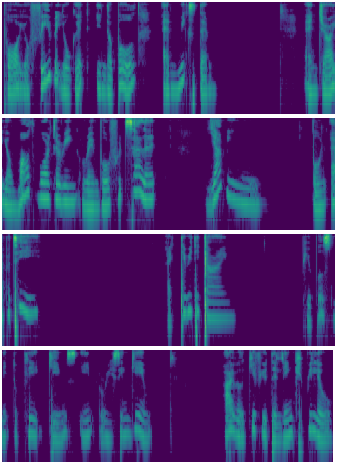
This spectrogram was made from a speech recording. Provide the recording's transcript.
Pour your favorite yogurt in the bowl and mix them. Enjoy your mouth-watering rainbow fruit salad. Yummy! Bon appetit! Activity time. Pupils need to play games in racing game. I will give you the link below.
